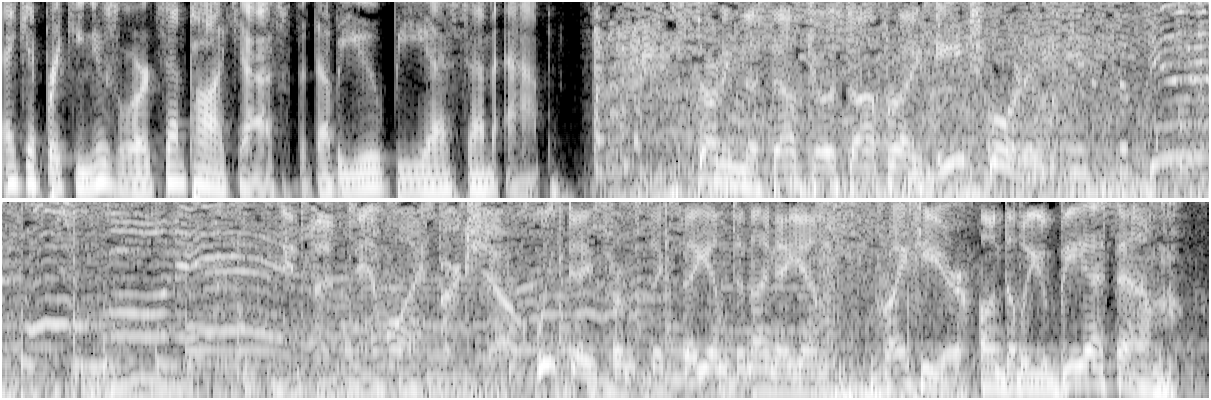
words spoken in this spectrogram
and get breaking news alerts and podcasts with the WBSM app. Starting the South Coast off right each morning. It's a beautiful Show. Weekdays from 6 a.m. to 9 a.m. right here on WBSM.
